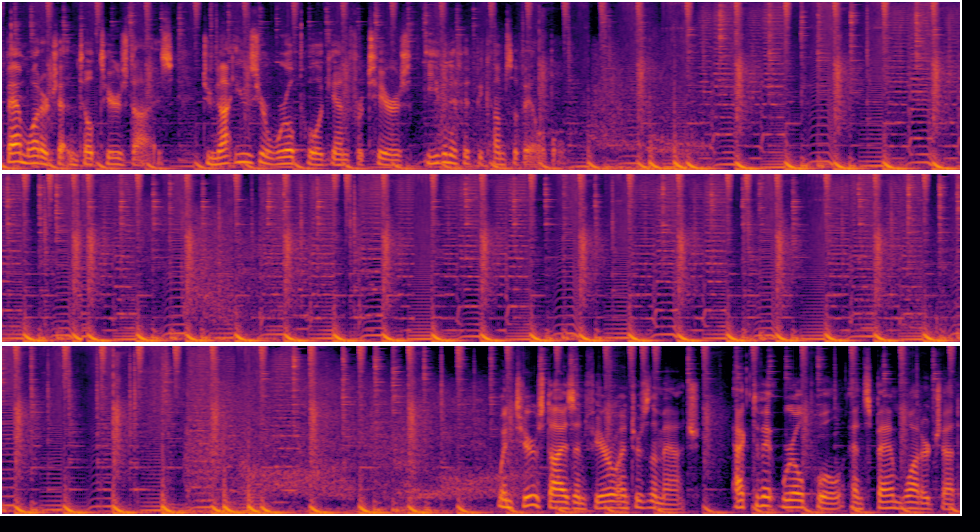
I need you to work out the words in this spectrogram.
Spam Water Jet until Tirs dies. Do not use your Whirlpool again for Tirs, even if it becomes available. When Tirs dies and Fiero enters the match, activate Whirlpool and spam Water Jet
